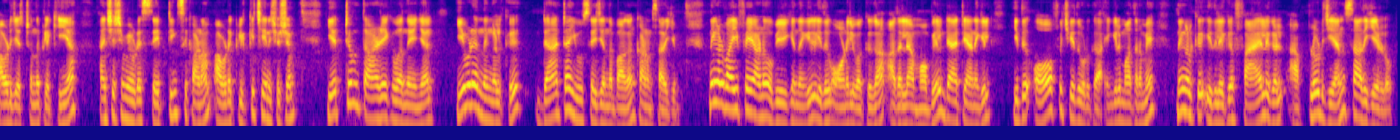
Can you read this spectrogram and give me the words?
അവിടെ ജസ്റ്റ് ഒന്ന് ക്ലിക്ക് ചെയ്യുക. അതിനുശേഷം ഇവിടെ സെറ്റിങ്സ് കാണാം. അവിടെ ക്ലിക്ക് ചെയ്തതിന് ശേഷം ഏറ്റവും താഴേക്ക് വന്നു കഴിഞ്ഞാൽ ഇവിടെ നിങ്ങൾക്ക് ഡാറ്റ യൂസേജ് എന്ന ഭാഗം കാണാൻ സാധിക്കും. നിങ്ങൾ വൈഫൈ ആണ് ഉപയോഗിക്കുന്നതെങ്കിൽ ഇത് ഓണിൽ വെക്കുക. അതല്ല മൊബൈൽ ഡാറ്റ ആണെങ്കിൽ ഇത് ഓഫ് ചെയ്ത് കൊടുക്കുക. എങ്കിൽ മാത്രമേ നിങ്ങൾക്ക് ഇതിലേക്ക് ഫയലുകൾ അപ്ലോഡ് ചെയ്യാൻ സാധിക്കുകയുള്ളൂ.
